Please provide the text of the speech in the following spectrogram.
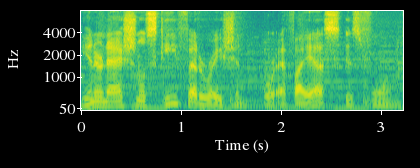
the International Ski Federation, or FIS, is formed.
